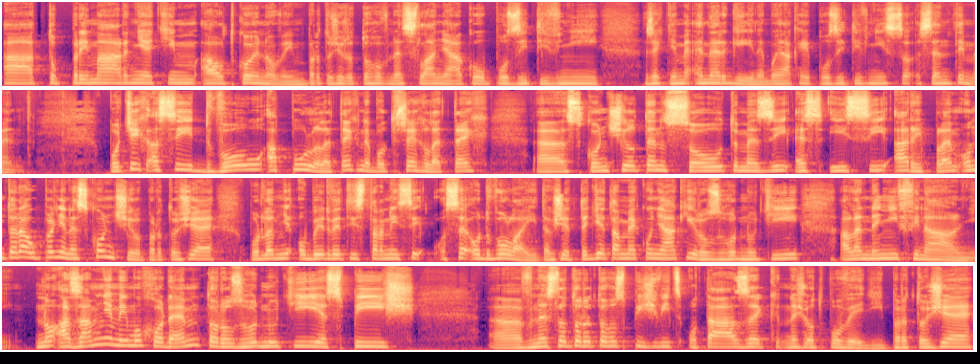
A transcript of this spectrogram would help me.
a to primárně tím altcoinovým, protože do toho vnesla nějakou pozitivní, řekněme, energii nebo nějaký pozitivní sentiment. Po těch asi dvou a půl letech nebo třech letech uh, skončil ten soud mezi SEC a Ripplem. On teda úplně neskončil, protože podle mě obě dvě ty strany si se odvolají, takže teď je tam jako nějaký rozhodnutí, ale není finální. No a za mě mimochodem to rozhodnutí je spíš Eh, vneslo to do toho spíš víc otázek než odpovědí, protože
